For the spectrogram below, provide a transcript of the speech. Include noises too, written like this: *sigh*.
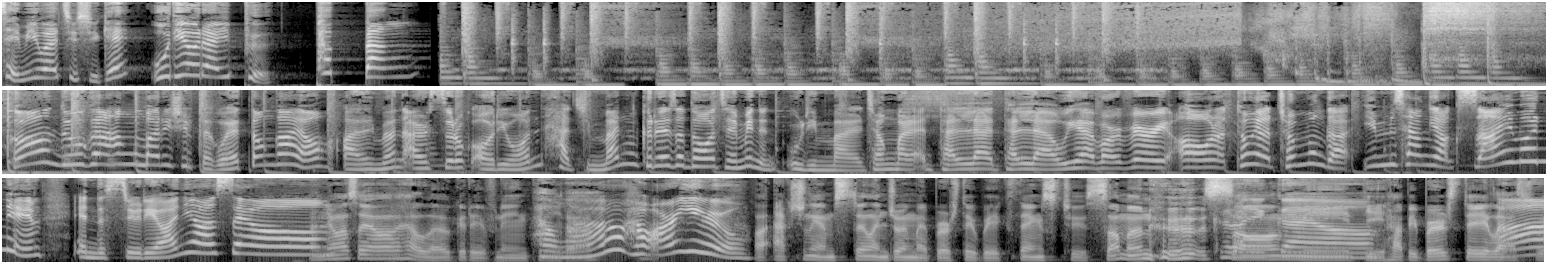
재미와 지식의 오디오 라이프. 팝빵 말이 쉽다고 했던가요? 알면 알수록 어려운 하지만 그래서 더 재미있는 우리말 정말 달라 달라 We have our very own 통역 전문가 임상혁 사이먼님 in the studio 안녕하세요 안녕하세요. Hello. Good evening. Hello how are you? Uh, actually, I'm still enjoying my birthday week thanks to someone who sung 그러니까요. me the happy birthday last Ah.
